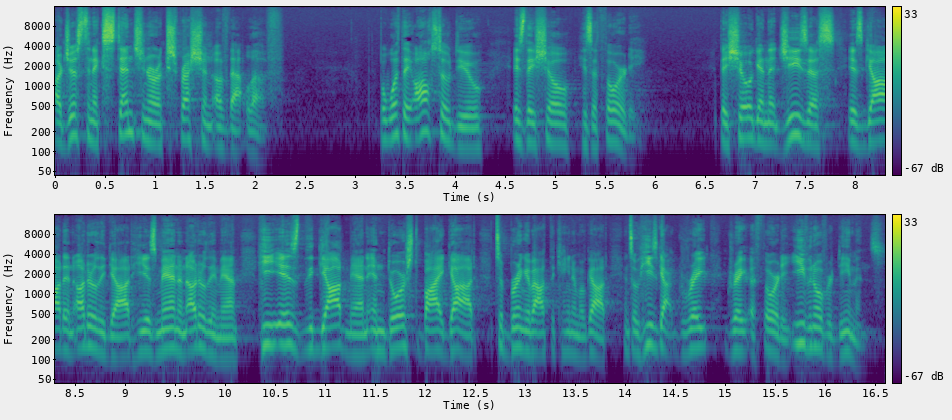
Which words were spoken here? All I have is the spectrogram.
are just an extension or expression of that love. But what they also do is they show his authority. They show again that Jesus is God and utterly God. He is man and utterly man. He is the God man endorsed by God to bring about the kingdom of God. And so he's got great, great authority, even over demons.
